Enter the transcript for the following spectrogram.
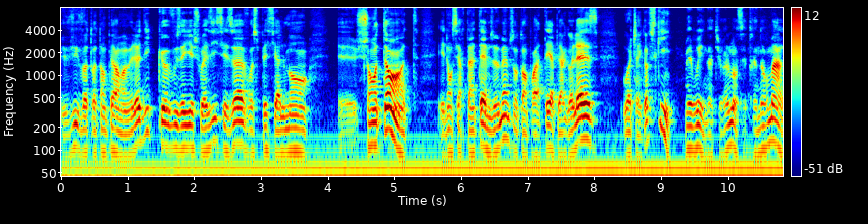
vu votre tempérament mélodique, que vous ayez choisi ces œuvres spécialement euh, chantantes et dont certains thèmes eux-mêmes sont empruntés à Pergolèse ou à Tchaïkovski. Mais oui, naturellement, c'est très normal.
